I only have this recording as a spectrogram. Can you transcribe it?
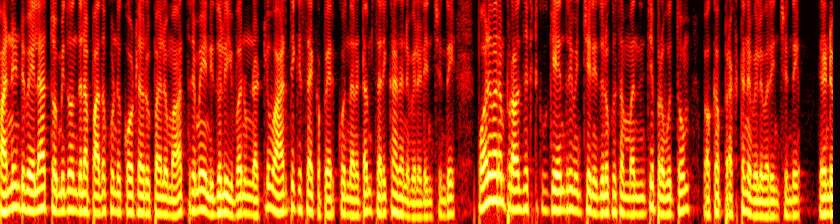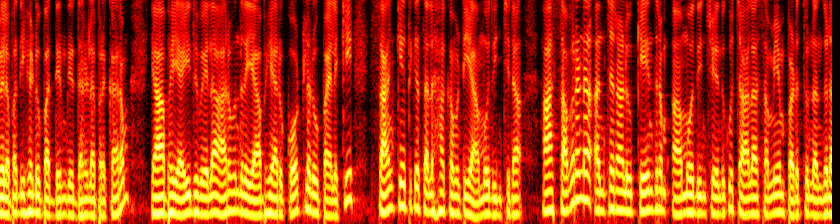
పన్నెండు వేల తొమ్మిది వందల పదకొండు కోట్ల రూపాయలు మాత్రమే నిధులు ఇవ్వనున్నట్లు ఆర్థిక శాఖ పేర్కొందనటం సరికాదని వెల్లడించింది. పోలవరం ప్రాజెక్టుకు కేంద్రం ఇచ్చే నిధులకు సంబంధించి ప్రభుత్వం ఒక ప్రకటన వెలువరించింది. రెండు వేల పదిహేడు పద్దెనిమిది ధరల ప్రకారం యాభై ఐదు వేల ఆరు వందల యాభై ఆరు కోట్ల రూపాయలకి సాంకేతిక సలహా కమిటీ ఆమోదించిన ఆ సవరణ అంచనాలు కేంద్రం ఆమోదించేందుకు చాలా సమయం పడుతున్నందున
